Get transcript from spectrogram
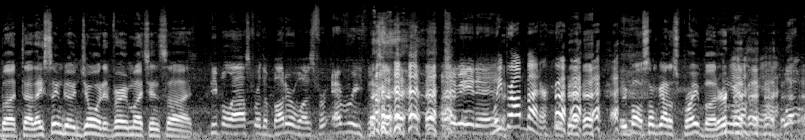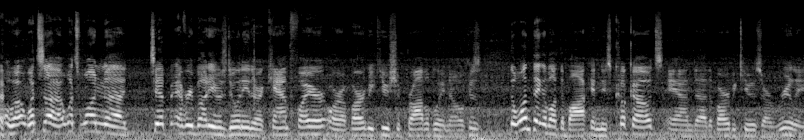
but uh, they seem to enjoy it very much inside. People asked where the butter was for everything. I mean, it, we brought butter. we bought some kind of spray butter. Yeah, yeah. What, what's uh, what's one uh, tip everybody who's doing either a campfire or a barbecue should probably know because the one thing about the Bakken, these cookouts and uh, the barbecues are really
